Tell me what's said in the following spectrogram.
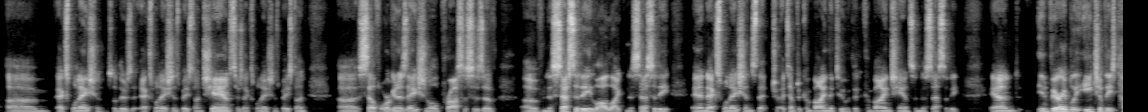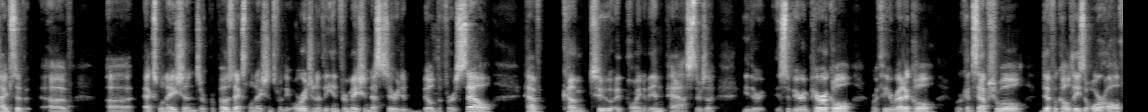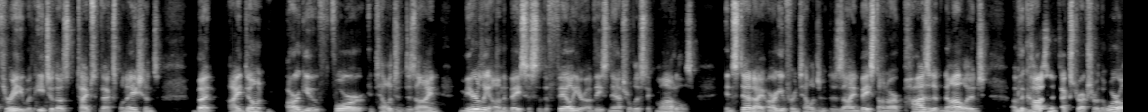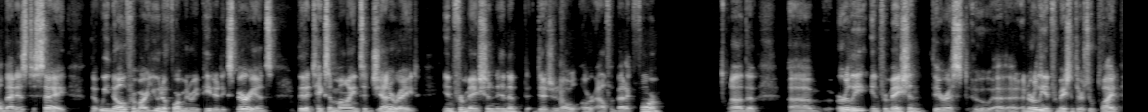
um, explanation. So there's explanations based on chance. There's explanations based on uh, self-organizational processes of of necessity, law-like necessity, and explanations that t- attempt to combine the two, that combine chance and necessity. And invariably, each of these types of of uh, explanations or proposed explanations for the origin of the information necessary to build the first cell have come to a point of impasse. There's a either severe empirical or theoretical or conceptual difficulties or all three with each of those types of explanations. But I don't argue for intelligent design merely on the basis of the failure of these naturalistic models. Instead, I argue for intelligent design based on our positive knowledge of the mm-hmm. cause and effect structure of the world. That is to say, that we know from our uniform and repeated experience that it takes a mind to generate information in a digital or alphabetic form. Uh, the uh, early information theorist who, uh, uh, an early information theorist who applied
